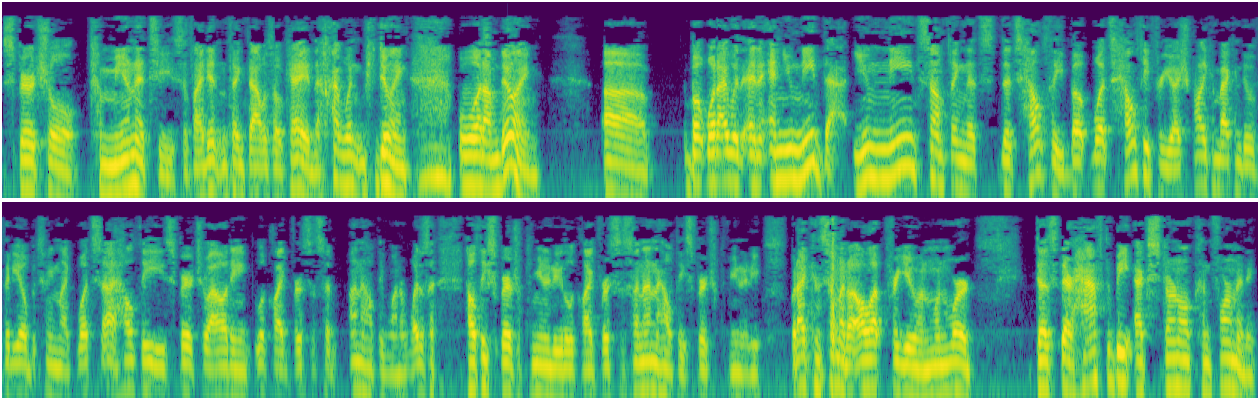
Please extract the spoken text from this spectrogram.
spiritual communities. If I didn't think that was okay, then I wouldn't be doing what I'm doing. Uh, but what I would, and, and you need that. You need something that's, that's healthy, but what's healthy for you, I should probably come back and do a video between like what's a healthy spirituality look like versus an unhealthy one, or what does a healthy spiritual community look like versus an unhealthy spiritual community. But I can sum it all up for you in one word. Does there have to be external conformity?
